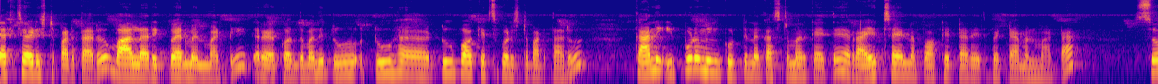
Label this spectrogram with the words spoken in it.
లెఫ్ట్ సైడ్ ఇష్టపడతారు వాళ్ళ రిక్వైర్మెంట్ బట్టి కొంతమంది టూ టూ టూ పాకెట్స్ కూడా ఇష్టపడతారు. కానీ ఇప్పుడు మేము కుట్టిన కస్టమర్కి అయితే రైట్ సైడ్న పాకెట్ అనేది పెట్టామన్నమాట. సో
